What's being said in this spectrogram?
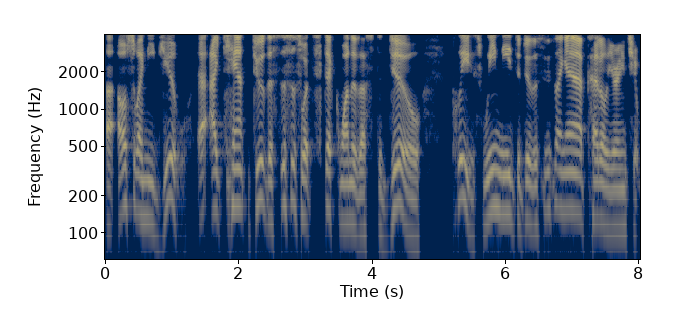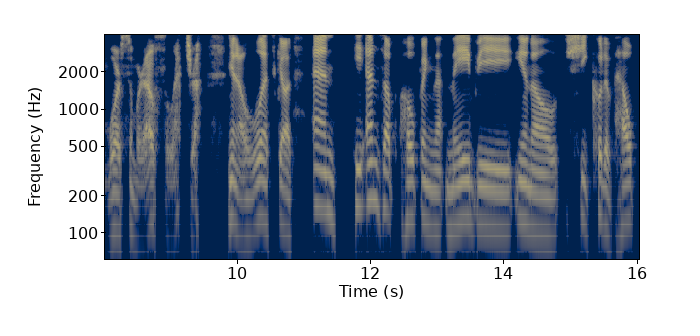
Uh, also, I need you. I, can't do this. This is what Stick wanted us to do please, we need to do this. He's like, eh, peddle your ancient war somewhere else, Elektra. You know, let's go. And he ends up hoping that maybe, you know, she could have helped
